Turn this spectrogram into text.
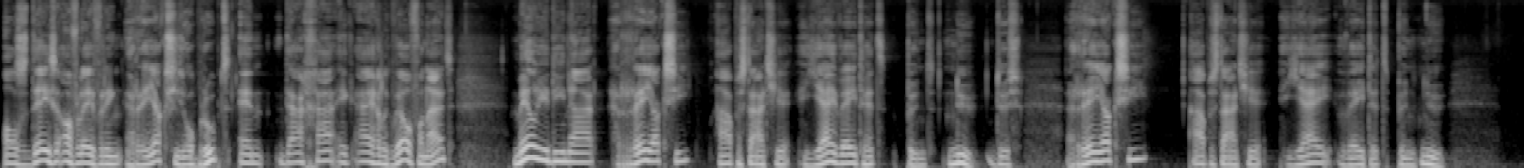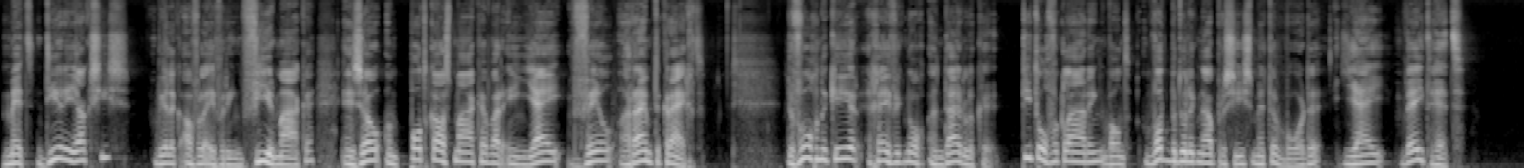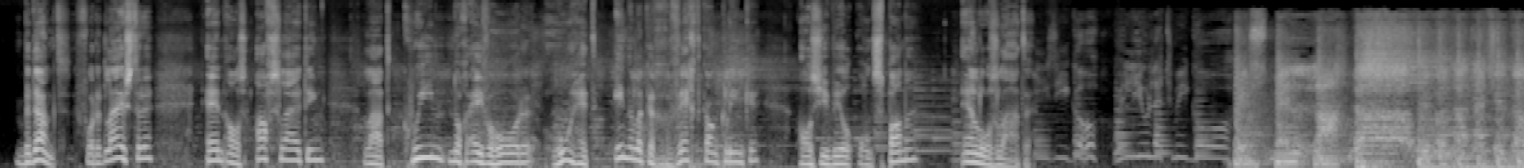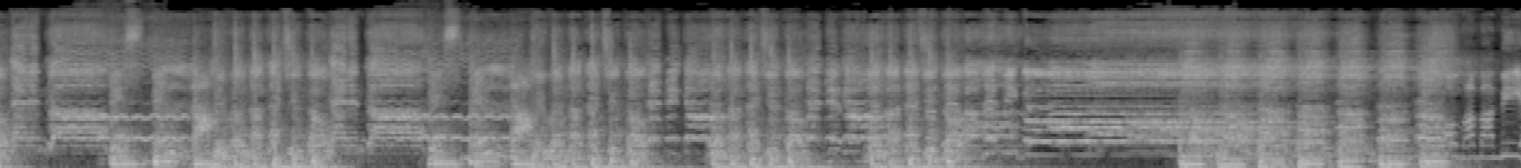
Als deze aflevering reacties oproept, en daar ga ik eigenlijk wel van uit, mail je die naar reactie apenstaartje jij weet het punt nu. Dus reactie apenstaartje jij weet het punt nu. Met die reacties wil ik aflevering 4 maken en zo een podcast maken waarin jij veel ruimte krijgt. De volgende keer geef ik nog een duidelijke titelverklaring, want wat bedoel ik nou precies met de woorden jij weet het? Bedankt voor het luisteren en als afsluiting laat Queen nog even horen hoe het innerlijke gevecht kan klinken als je wil ontspannen en loslaten.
